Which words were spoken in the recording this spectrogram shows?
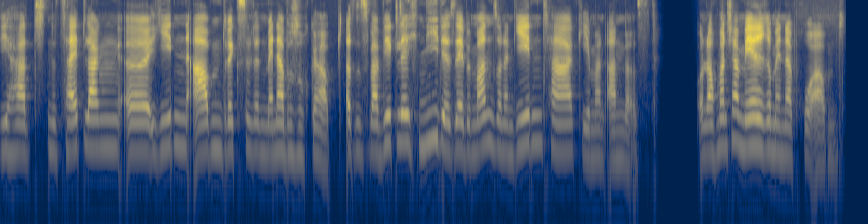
die hat eine Zeit lang äh, jeden Abend wechselnden Männerbesuch gehabt. Also es war wirklich nie derselbe Mann, sondern jeden Tag jemand anders. Und auch manchmal mehrere Männer pro Abend.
